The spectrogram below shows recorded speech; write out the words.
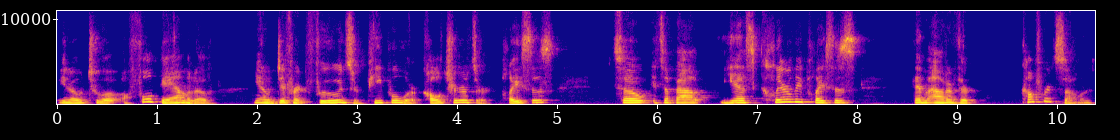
you know, to a, a full gamut of, you know, different foods or people or cultures or places. So it's about, yes, clearly places them out of their comfort zone,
